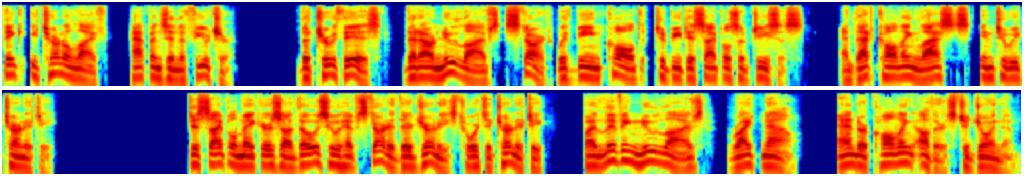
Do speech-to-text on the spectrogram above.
think eternal life happens in the future. The truth is that our new lives start with being called to be disciples of Jesus, and that calling lasts into eternity. Disciple makers are those who have started their journeys towards eternity by living new lives right now and are calling others to join them.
